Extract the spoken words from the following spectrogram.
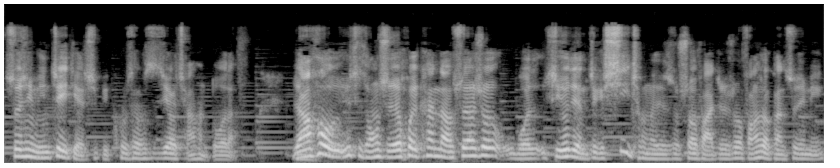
孙兴民这一点是比库塞夫斯基要强很多的。然后与此同时会看到，虽然说我是有点这个戏称的就是说法，就是说防守看孙兴民，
